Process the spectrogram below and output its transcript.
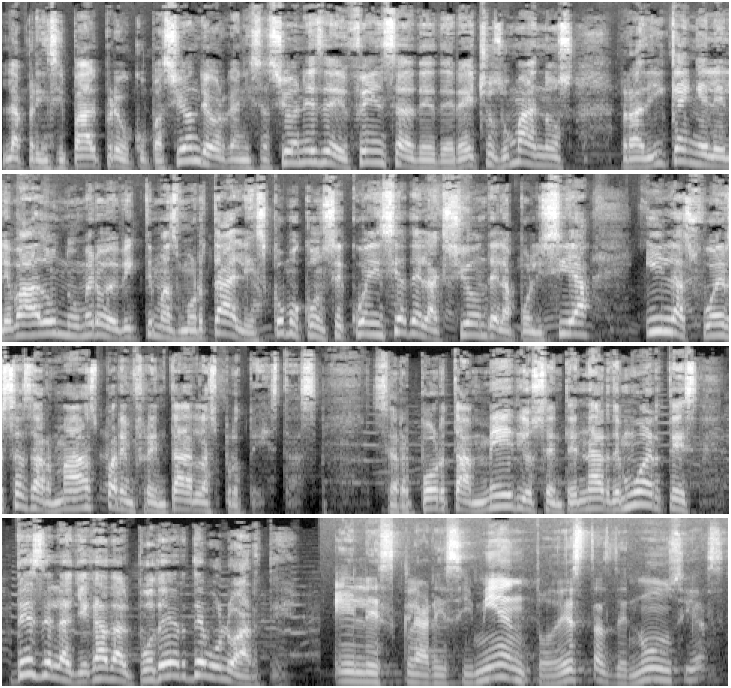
La principal preocupación de organizaciones de defensa de derechos humanos radica en el elevado número de víctimas mortales como consecuencia de la acción de la policía y las Fuerzas Armadas para enfrentar las protestas. Se reporta medio centenar de muertes desde la llegada al poder de Boluarte. El esclarecimiento de estas denuncias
